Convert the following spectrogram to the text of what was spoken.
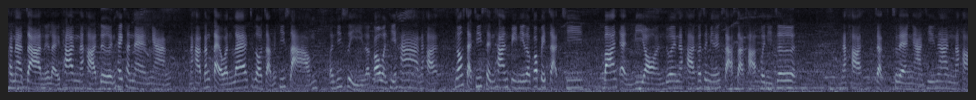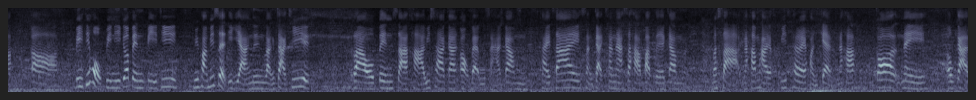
คณาจารย์หลาย ๆ ท่านนะคะ เดินให้คะแนนงานนะคะ ตั้งแต่วันแรกที่เราจัดวันที่ 3 วันที่ 4 แล้วก็วันที่ 5 นะคะ นอกจากที่เซนทรัลปีนี้เราก็ไปจัดที่บ้านแอนบิยอนด้วยนะคะ ก็จะมีนักศึกษาสาขาเฟอร์นิเจอร์นะคะจัดแสดงงานที่นั่นนะคะปีที่ 6 ปีนี้ก็เป็นปีที่มีความพิเศษอีกอย่างหนึ่งหลังจากที่เราเป็นสาขาวิชาการออกแบบอุตสาหกรรม ภายใต้สังกัดคณะสถาปัตยกรรม ศาสตร์นะคะมหาวิทยาลัยขอนแก่นนะคะ ก็ในโอกาส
